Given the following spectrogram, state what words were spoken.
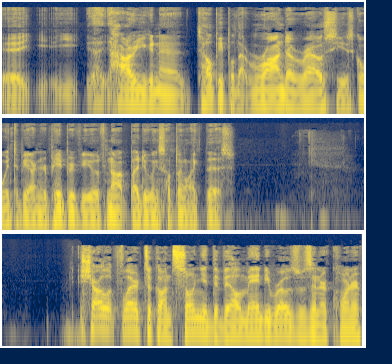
Uh, y- y- how are you going to tell people that Ronda Rousey is going to be on your pay per view if not by doing something like this? Charlotte Flair took on Sonya Deville. Mandy Rose was in her corner.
